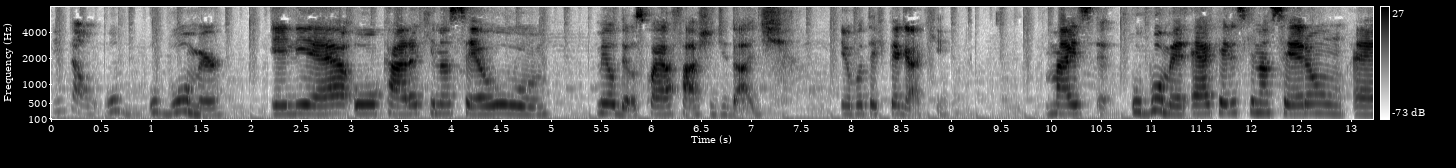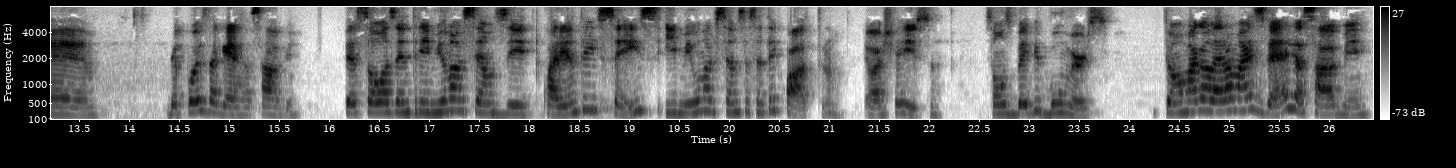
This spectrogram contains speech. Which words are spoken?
Então, o, o boomer, ele é o cara que nasceu. Meu Deus, qual é a faixa de idade? eu vou ter que pegar aqui. Mas eh, o boomer é aqueles que nasceram é, depois da guerra, sabe? Pessoas entre 1946 e 1964. Eu acho que é isso. São os baby boomers. Então é uma galera mais velha, sabe?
